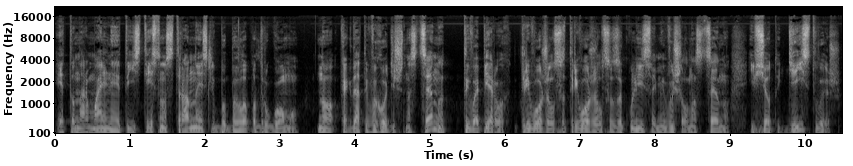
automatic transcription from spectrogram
Это нормально, это естественно странно, если бы было по-другому. Но когда ты выходишь на сцену, ты, во-первых, тревожился, тревожился за кулисами, вышел на сцену, и все, ты действуешь,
